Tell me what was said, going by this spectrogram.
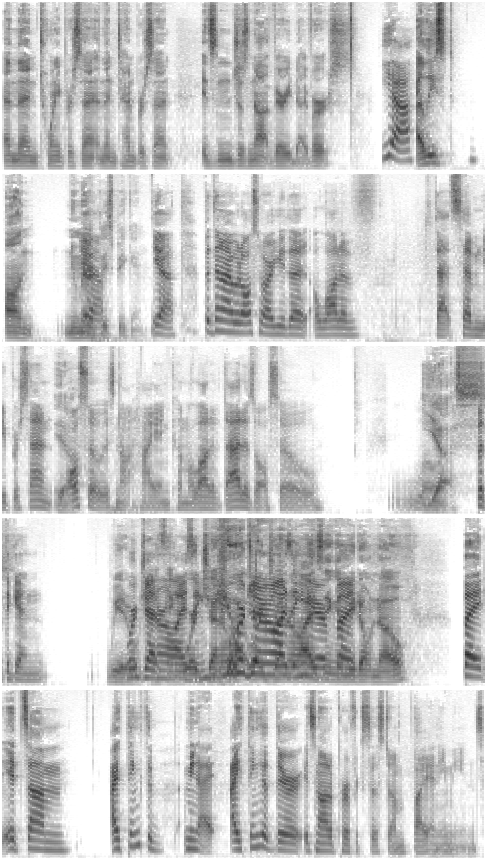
and then 20% and then 10% it's just not very diverse yeah, at least on numerically speaking. yeah. But then I would also argue that a lot of that 70% Yeah. also is not high income. A lot of that is also low. Yes, But again, we we're don't- I think generalizing We're, generali- we're we're generalizing here, generalizing and we don't know. but it's um i think the i mean i, I think that there it's not a perfect system by any means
